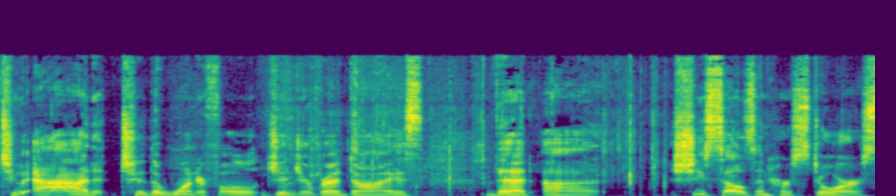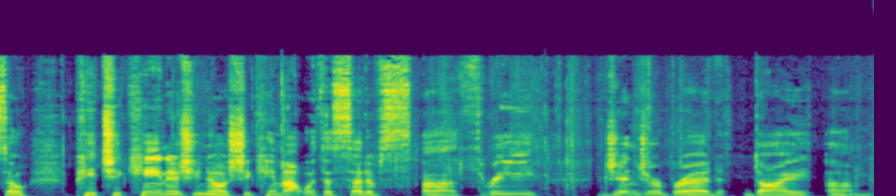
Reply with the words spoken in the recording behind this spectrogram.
to add to the wonderful gingerbread dies that uh, she sells in her store. So Peachy Keen, as you know, she came out with a set of uh, three gingerbread die. Um,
